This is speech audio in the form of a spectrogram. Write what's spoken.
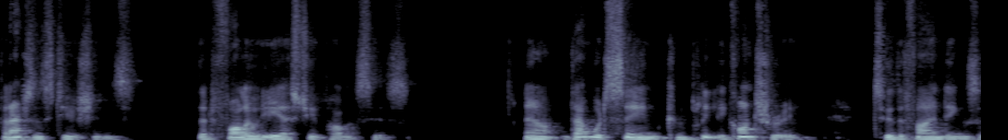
financial institutions that follow ESG policies. Now, that would seem completely contrary to the findings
